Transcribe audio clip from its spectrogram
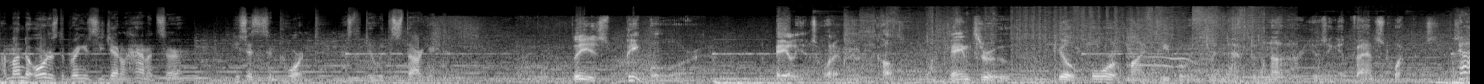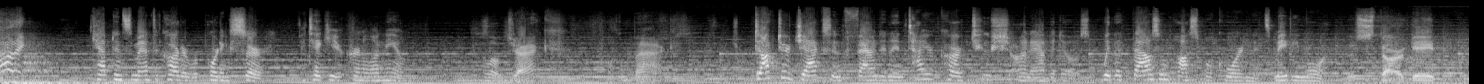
I'm under orders to bring you to see General Hammond, sir. He says it's important. has to do with the Stargate. These people, or aliens, whatever you call them, came through, killed four of my people, and kidnapped another using advanced weapons. Charlie! Captain Samantha Carter reporting, sir. I take it you're Colonel O'Neill. Hello, Jack. Welcome back. Dr. Jackson found an entire cartouche on Abydos with a thousand possible coordinates, maybe more. The Stargate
